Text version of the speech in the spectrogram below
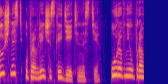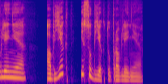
Сущность управленческой деятельности. Уровни управления. Объект и субъект управления.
